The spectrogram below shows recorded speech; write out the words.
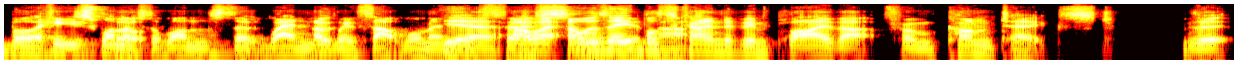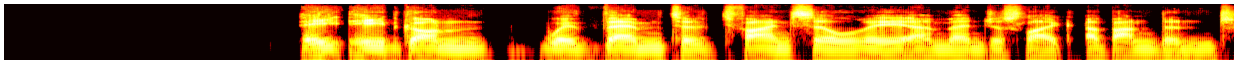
but he's one But- of the ones that went Oh, with that woman. Yeah, I, I was able to kind of imply that from context that he he'd gone with them to find Sylvie and then just like abandoned.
